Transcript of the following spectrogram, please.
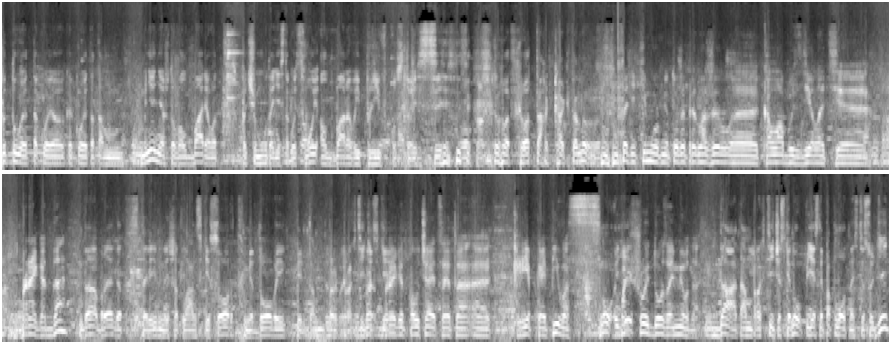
бытует такое какое-то там мнение, что в Алдбаре вот почему-то есть такой свой алдбаровый привкус. То есть вот, вот так как-то, ну. Кстати, Тимур мне тоже предложил э, коллабу сделать э, Брегат, да? Да, брегот, старинный шотландский сорт, медовый, там пр- практически. Брегат, получается, это э, крепкое пиво с Ну, есть- большой дозой меда. Да, там практически, ну, если по плотности судить,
